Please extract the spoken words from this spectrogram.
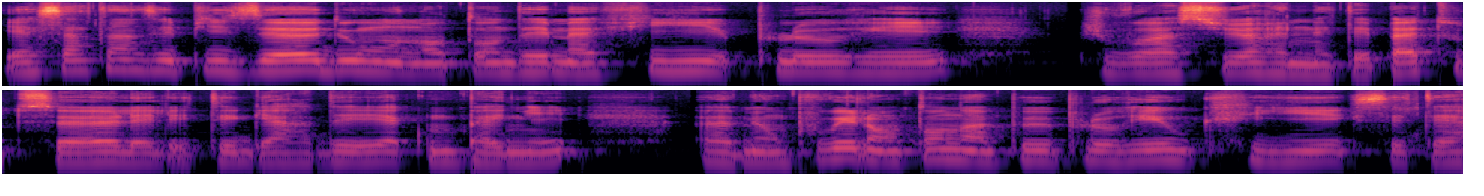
Il y a certains épisodes où on entendait ma fille pleurer. Je vous rassure, elle n'était pas toute seule, elle était gardée, accompagnée. Euh, mais on pouvait l'entendre un peu pleurer ou crier, etc.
